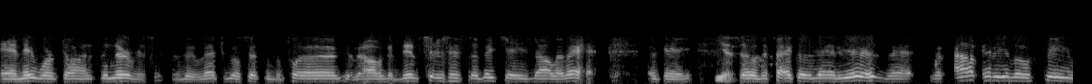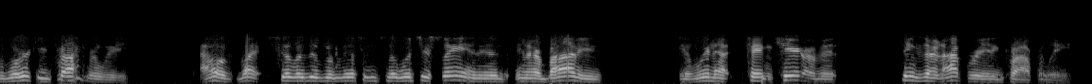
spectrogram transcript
and they worked on the nervous system, the electrical system, the plugs, and all the condenser system. They changed all of that. Okay. Yes. So the fact of the matter is that without any of those things working properly, I was like cylinders were missing. So what you're saying is, in our bodies, if we're not taking care of it, things aren't operating properly.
